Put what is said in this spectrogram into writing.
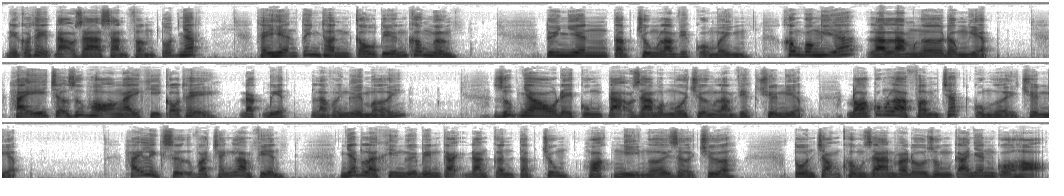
để có thể tạo ra sản phẩm tốt nhất, thể hiện tinh thần cầu tiến không ngừng. Tuy nhiên, tập trung làm việc của mình không có nghĩa là làm ngơ đồng nghiệp. Hãy trợ giúp họ ngay khi có thể, đặc biệt là với người mới. Giúp nhau để cùng tạo ra một môi trường làm việc chuyên nghiệp, đó cũng là phẩm chất của người chuyên nghiệp. Hãy lịch sự và tránh làm phiền, nhất là khi người bên cạnh đang cần tập trung hoặc nghỉ ngơi giờ trưa, tôn trọng không gian và đồ dùng cá nhân của họ.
